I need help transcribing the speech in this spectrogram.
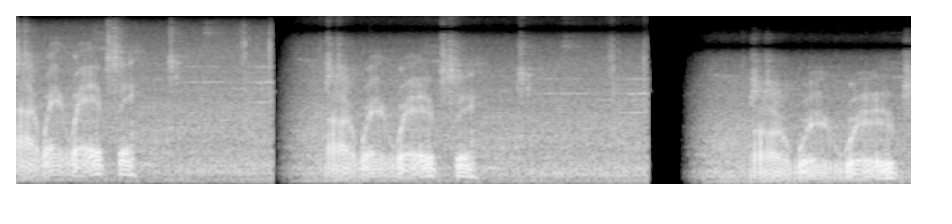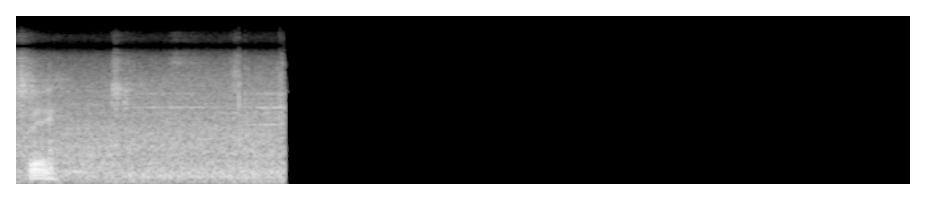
i wait, wait, see.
